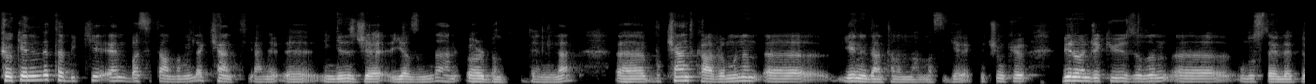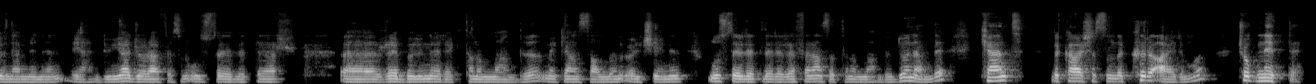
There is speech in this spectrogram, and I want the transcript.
kökeninde tabii ki en basit anlamıyla kent yani e, İngilizce yazında hani urban denilen e, bu kent kavramının e, yeniden tanımlanması gerekli. Çünkü bir önceki yüzyılın e, ulus devlet döneminin yani dünya coğrafyasının ulus devletler re bölünerek tanımlandığı, mekansallığın ölçeğinin ulus devletlere referansla tanımlandığı dönemde kent ve karşısında kır ayrımı çok netti.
